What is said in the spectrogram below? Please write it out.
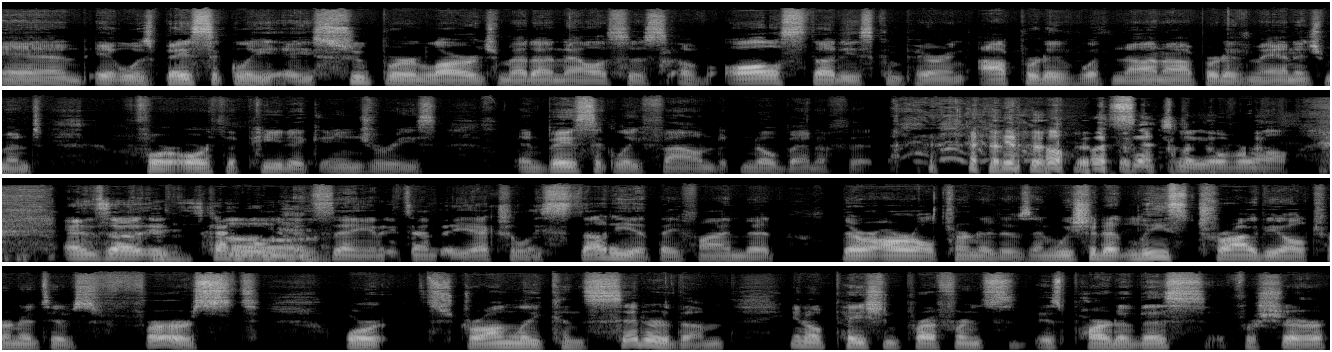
and it was basically a super large meta analysis of all studies comparing operative with non operative management for orthopedic injuries and basically found no benefit, you know, essentially overall. And so it's kind of what we've been oh. saying. Anytime they actually study it, they find that there are alternatives, and we should at least try the alternatives first or strongly consider them. You know, patient preference is part of this for sure.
